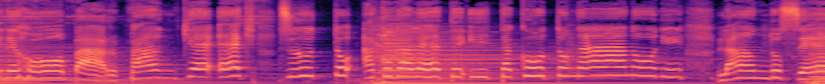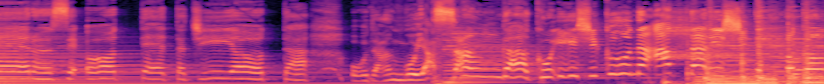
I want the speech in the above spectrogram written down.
上で頬張るパンケーキ。ずっと憧れていたことなのにランドセル背負って立ち寄った。お団子屋さんが恋しくなったりして誇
